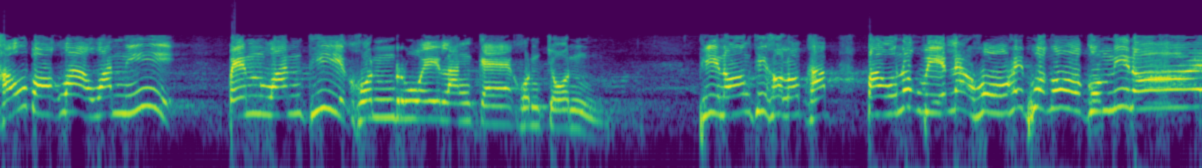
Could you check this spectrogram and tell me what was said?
เขาบอกว่าวันนี้เป็นวันที่คนรวยลังแกคนจน พี่น้องที่เคารพครับ เป่านกหวีดแล้วโหให้พวกโง่กลุ่มนี้หน่อย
